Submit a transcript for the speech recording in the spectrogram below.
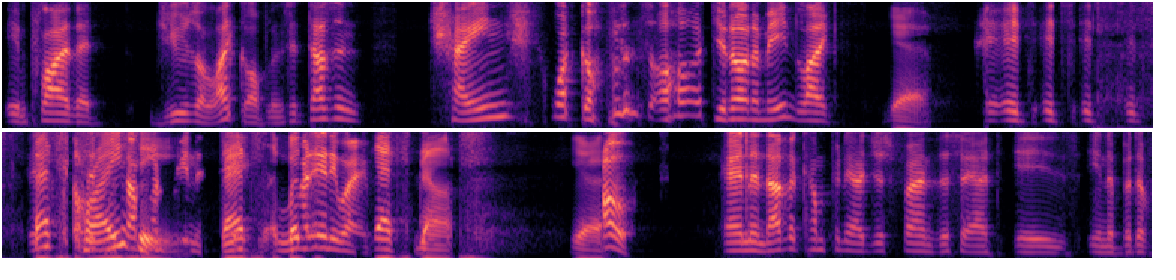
imply that Jews are like goblins, it doesn't change what goblins are. Do you know what I mean? Like yeah, it, it's it's it's that's it's crazy. That's but, but anyway. that's nuts. Yeah. Oh, and another company I just found this out is in a bit of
